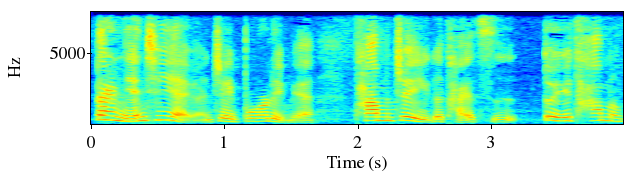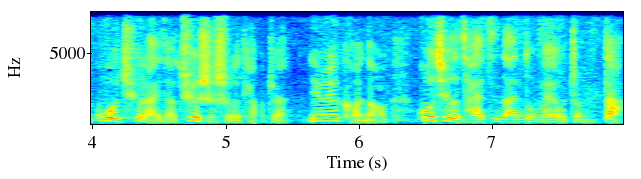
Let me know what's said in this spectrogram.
但是年轻演员这波里面，他们这一个台词对于他们过去来讲确实是个挑战，因为可能过去的台词难度没有这么大。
